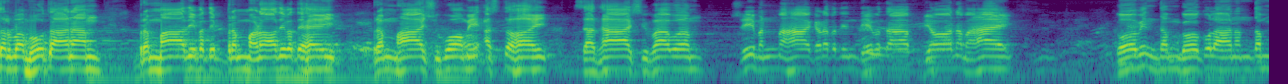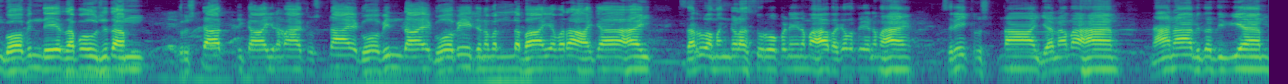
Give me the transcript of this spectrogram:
सर्वभूतानां ब्रह्मा शुभो मे अस्तु सदा शिवं श्रीमन्महागणपतिं देवताभ्यो नमः। गोविन्दं गोकुलानन्दं गोविन्दे కృష్ణాత్మికాయ నమ. కృష్ణాయ గోవిందాయ గోపీజనవల్లభాయ వరాయాయ సర్వమంగళస్వరూపిణే నమ భగవతే నమ. శ్రీకృష్ణాయ నమ. నానావిధ దివ్య.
